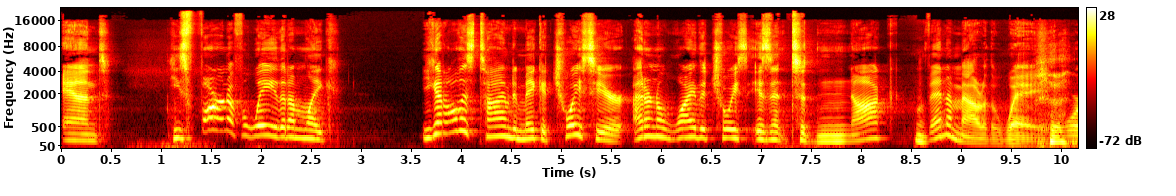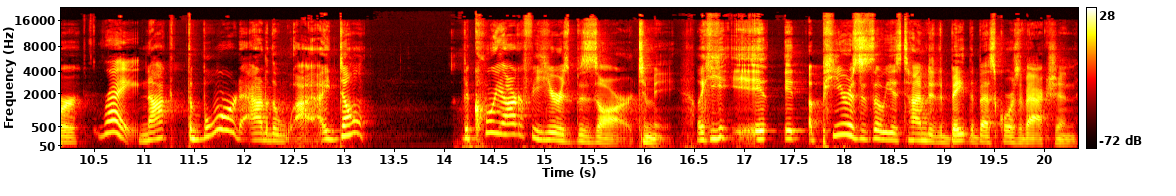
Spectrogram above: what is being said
And he's far enough away that I'm like, you got all this time to make a choice here. I don't know why the choice isn't to knock Venom out of the way or Right. knock the board out of the. I, I don't. The choreography here is bizarre to me. Like he, it, it appears as though he has time to debate the best course of action,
